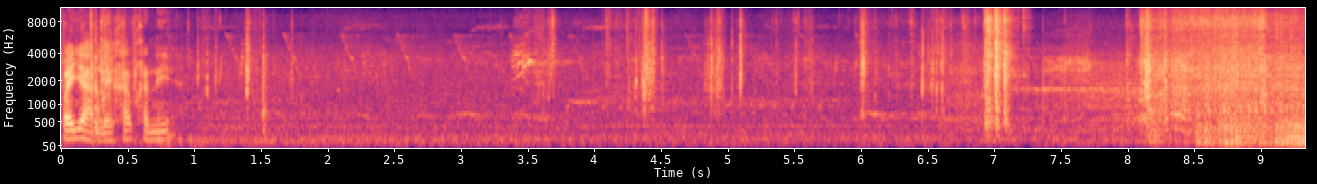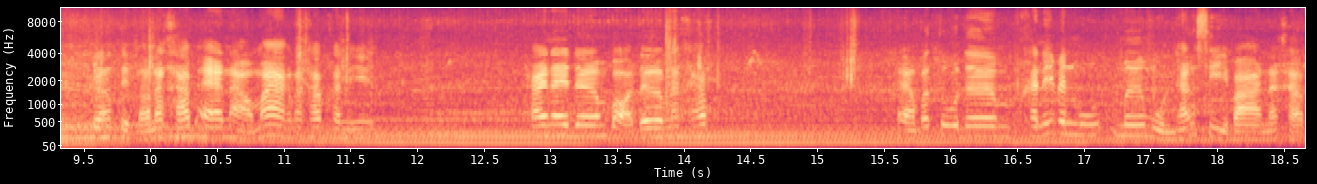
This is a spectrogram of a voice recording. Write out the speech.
ประหยัดเลยครับคันนี้เครื่องติดแล้วนะครับ แอร์หนาวมากนะครับคันนี้ ภายในเดิมเบาะเดิมนะครับแผงประตูเดิม คันนี้เป็นมือมือหมุนทั้ง 4 บานนะครับ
